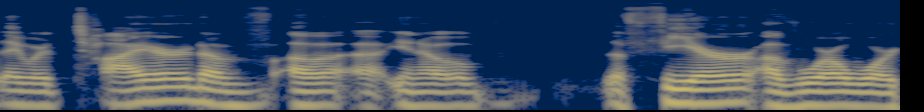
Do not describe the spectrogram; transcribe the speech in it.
they were tired of uh, uh you know the fear of World War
